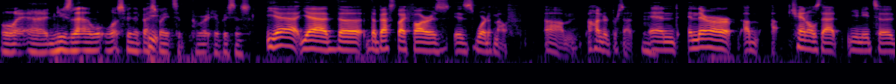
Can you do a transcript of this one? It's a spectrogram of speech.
or uh, newsletter. What's been the best way to promote your business? Yeah, yeah. The the best by far is is word of mouth um, 100%. Mm. And and there are um, uh, channels that you need to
